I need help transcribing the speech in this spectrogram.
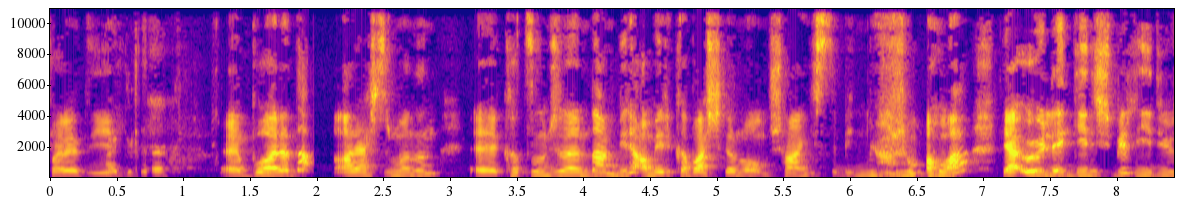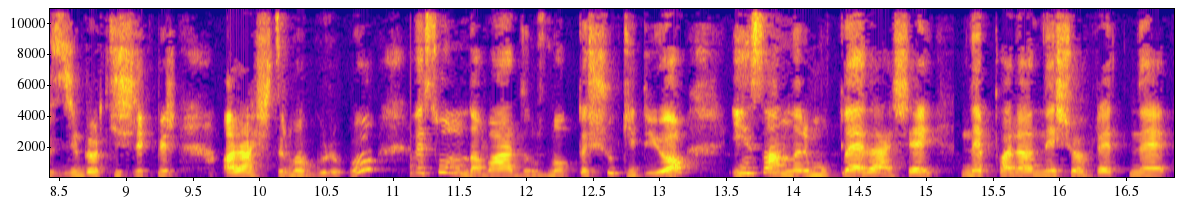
Para değil. Hadi be. E, bu arada araştırmanın e, katılımcılarından biri Amerika başkanı olmuş. Hangisi bilmiyorum ama ya öyle geniş bir 724 kişilik bir araştırma grubu ve sonunda vardığımız nokta şu ki diyor. İnsanları mutlu eden şey ne para, ne şöhret, ne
